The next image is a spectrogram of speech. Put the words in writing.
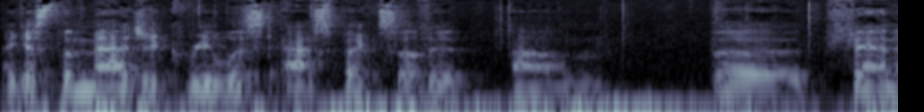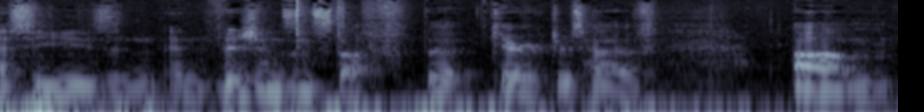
I guess the magic realist aspects of it, um, the fantasies and, and visions and stuff the characters have. Um,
